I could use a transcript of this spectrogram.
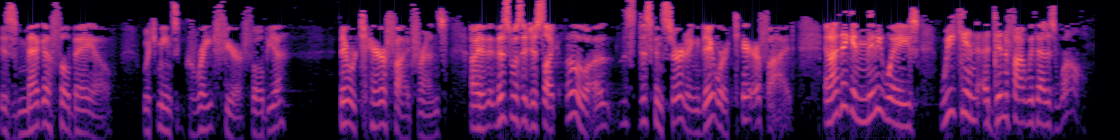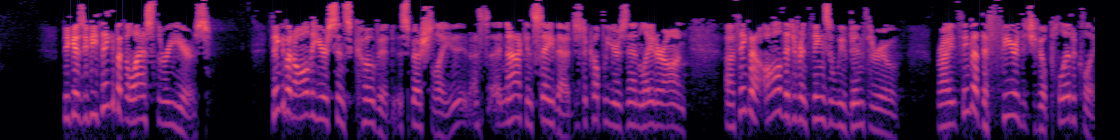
is megaphobeo, which means great fear, phobia. They were terrified, friends. I mean, this wasn't just like, oh, uh, this is disconcerting. They were terrified. And I think in many ways we can identify with that as well. Because if you think about the last three years, think about all the years since COVID, especially. Now I can say that, just a couple years in later on. Uh, think about all the different things that we've been through, right? Think about the fear that you feel politically,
